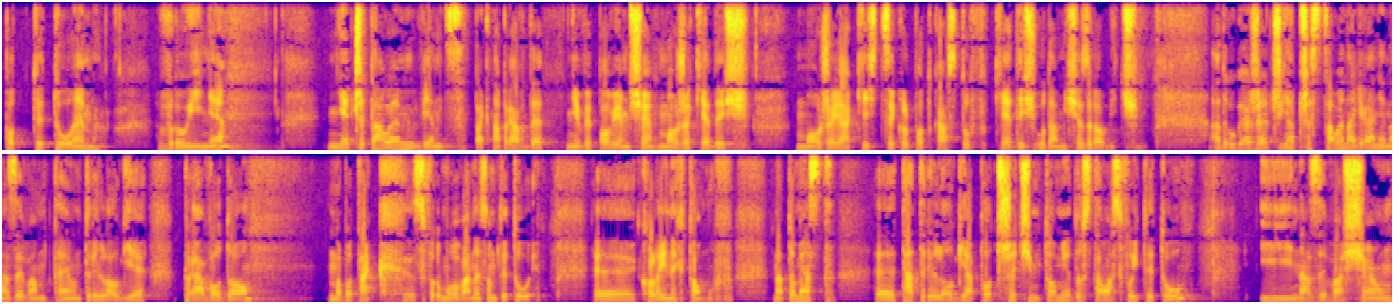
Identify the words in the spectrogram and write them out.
pod tytułem W ruinie. Nie czytałem, więc tak naprawdę nie wypowiem się. Może kiedyś, może jakiś cykl podcastów kiedyś uda mi się zrobić. A druga rzecz, ja przez całe nagranie nazywam tę trylogię Prawo do, no bo tak sformułowane są tytuły e, kolejnych tomów. Natomiast e, ta trylogia po trzecim tomie dostała swój tytuł i nazywa się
